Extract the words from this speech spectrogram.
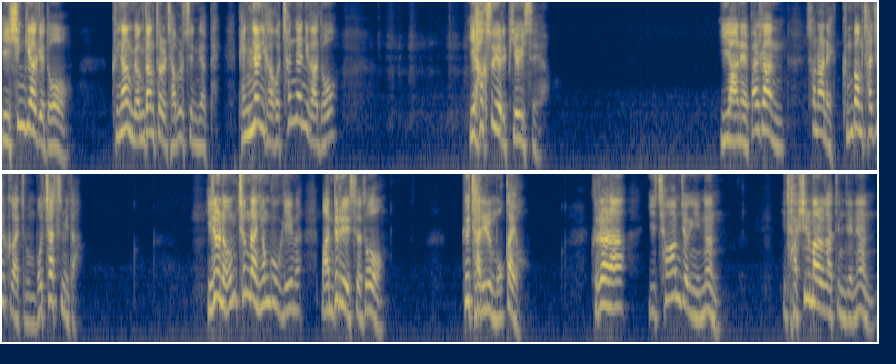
이 신기하게도 그냥 명당터를 잡을 수 있는 게 100년이 가고 1000년이 가도 이 학수열이 비어 있어요. 이 안에 빨간 선 안에 금방 찾을 것 같지만 못 찾습니다. 이런 엄청난 형국이 만들어 있어도 그 자리를 못 가요. 그러나 이 청암정이 있는 이 닥실마을 같은 데는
